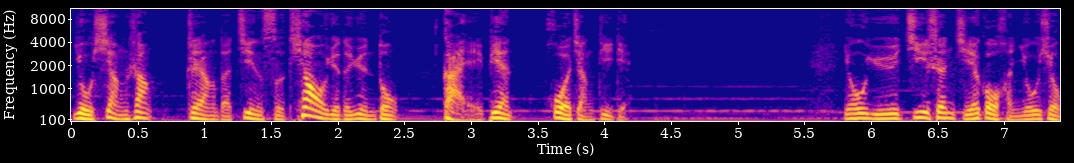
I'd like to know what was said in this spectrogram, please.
又向上这样的近似跳跃的运动。改变迫降地点。由于机身结构很优秀，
